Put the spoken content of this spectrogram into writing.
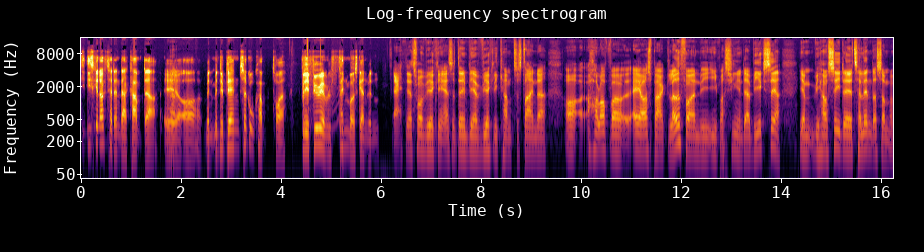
De, de skal nok tage den der kamp der, øh, ja. og, men, men det bliver en så god kamp, tror jeg. Fordi Fury vil fandme også gerne vinde. Ja, det jeg tror virkelig, altså det bliver virkelig kamp til stregen der. Og hold op, hvor er jeg også bare glad for, at vi i Brasilien der, vi ikke ser, jamen vi har jo set uh, talenter som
